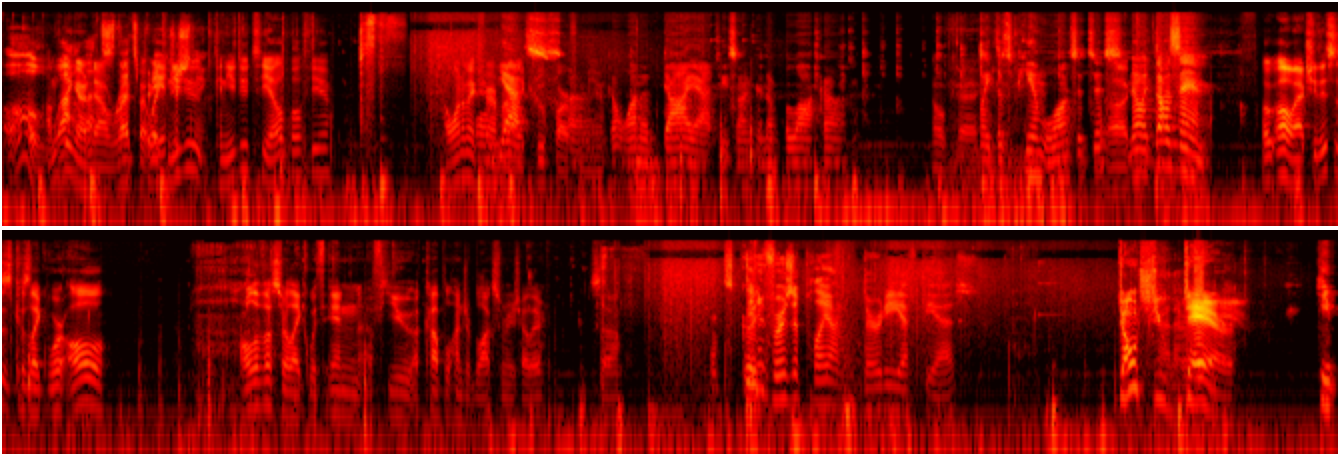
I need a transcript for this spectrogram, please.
Oh, I'm wow, thinking that's, down right that's back. pretty Wait, can you do can you do TL both of you? I want to make sure I'm yes, not like too far uh, from you. I don't want to die at you, so I'm gonna block up. Okay. Wait, does PM Wars exist? Uh, no, it doesn't. Oh, oh, actually, this is because like we're all, all of us are like within a few, a couple hundred blocks from each other. So That's good. Didn't Verza play on 30 FPS? don't you Yeah, that was- dare! He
